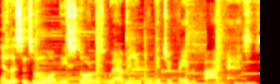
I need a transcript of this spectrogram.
and listen to more of these stories wherever you can get your favorite podcasts.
